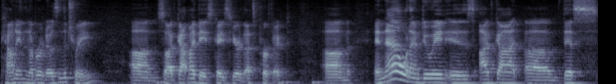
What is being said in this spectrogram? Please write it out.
counting the number of nodes in the tree. Um, so I've got my base case here. That's perfect. Um, and now what I'm doing is I've got um, this,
